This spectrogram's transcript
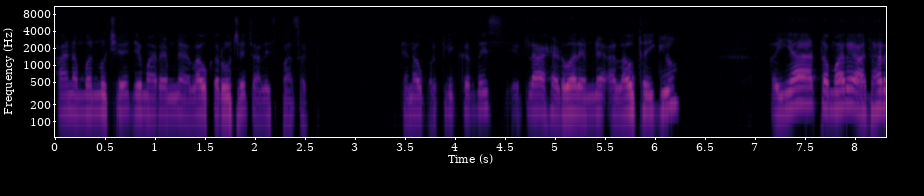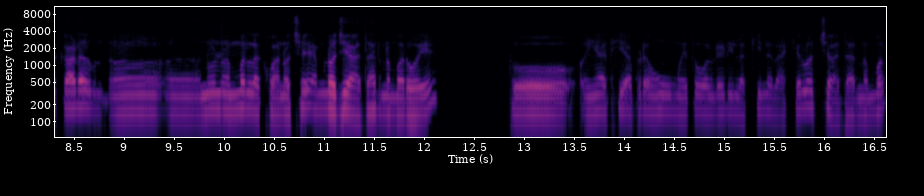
આ નંબરનું છે જે મારે એમને અલાઉ કરવું છે, ચાલીસ પાસઠ. એના ઉપર ક્લિક કરી દઈશ. એટલે આ હેડવાર એમને અલાઉ થઈ ગયું. અહીંયા તમારે આધાર કાર્ડ નો નંબર લખવાનો છે. એમનો જે આધાર નંબર હોય એ. તો અહીંયાથી આપણે હું, મેં તો ઓલરેડી લખીને રાખેલો જ છે આધાર નંબર.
